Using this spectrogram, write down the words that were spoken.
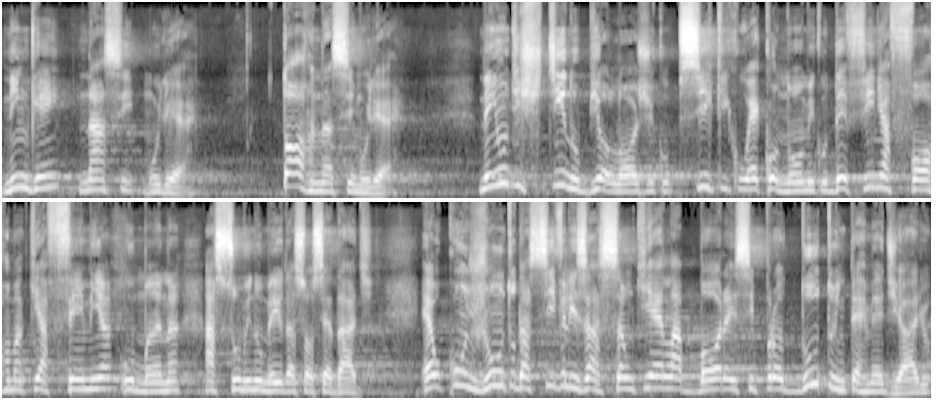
ninguém nasce mulher, torna-se mulher. Nenhum destino biológico, psíquico, econômico define a forma que a fêmea humana assume no meio da sociedade é o conjunto da civilização que elabora esse produto intermediário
